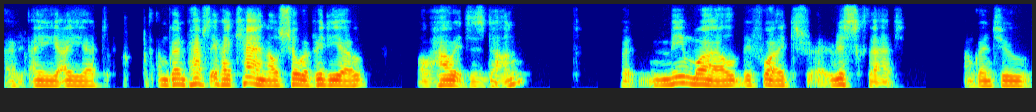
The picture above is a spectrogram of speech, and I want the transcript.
I, I, I, uh, I'm going, perhaps if I can, I'll show a video of how it is done. But meanwhile, before I risk that, I'm going to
